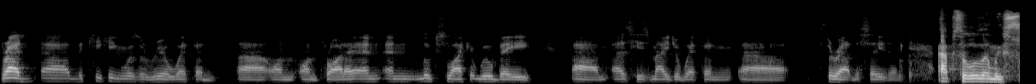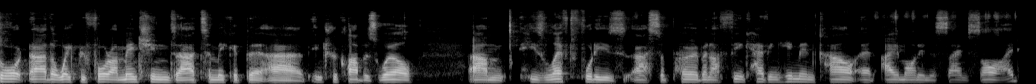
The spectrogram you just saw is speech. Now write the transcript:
Brad, uh, the kicking was a real weapon uh, on on Friday, and and looks like it will be um, as his major weapon uh, throughout the season. Absolutely, and we saw it uh, the week before. I mentioned uh, to Mick at the uh, intra club as well. Um, his left foot is uh, superb, and I think having him and Karl at Amon in the same side,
